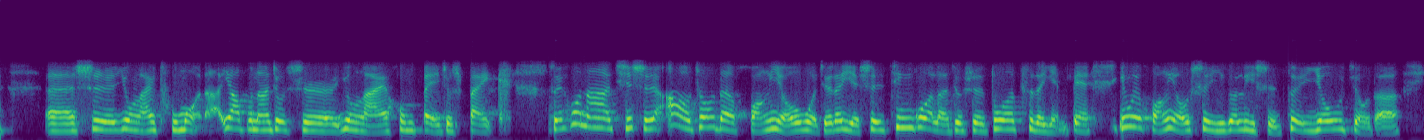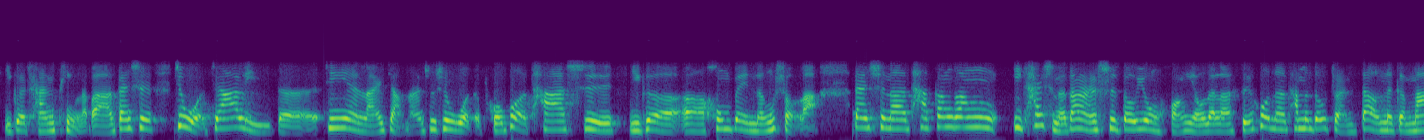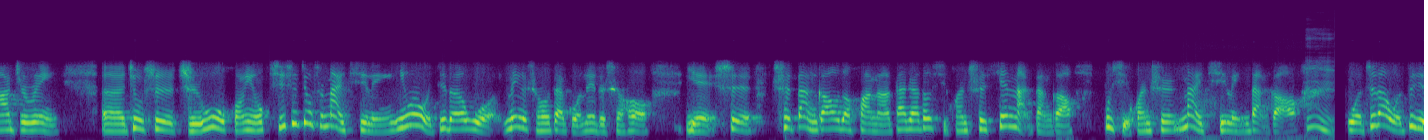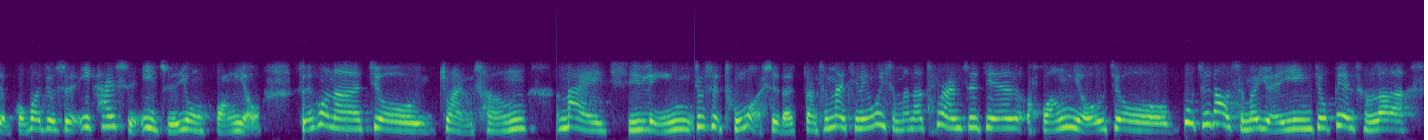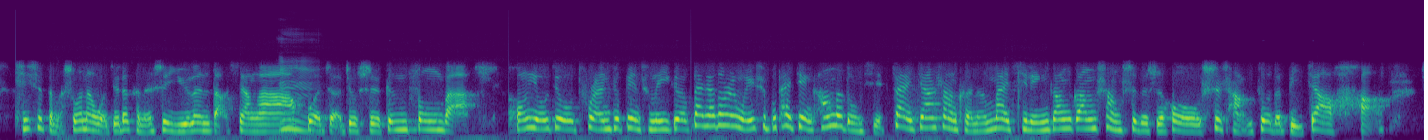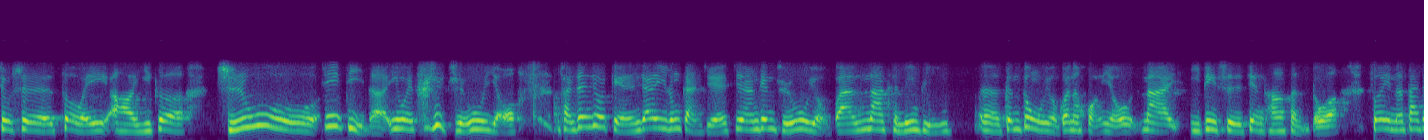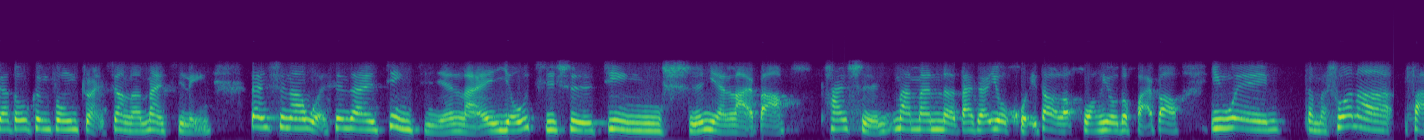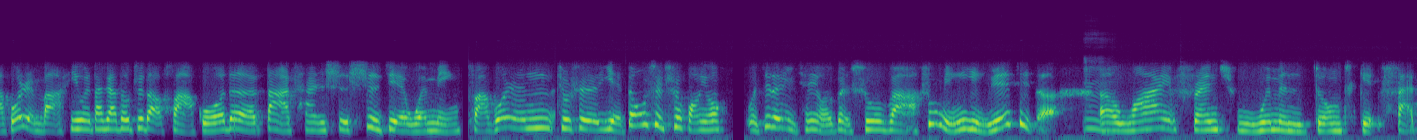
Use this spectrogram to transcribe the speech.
呃，是用来涂抹的，要不呢就是用来烘焙，就是 bake。随后呢，其实澳洲的黄油，我觉得也是经过了就是多次的演变，因为黄油是一个历史最悠久的一个产品了吧。但是就我家里的经验来讲呢，就是我的婆婆她是一个呃烘焙能手了，但是呢，她刚刚一开始呢，当然是都用黄油的了，随后呢，他们都转到那个 margarine。呃，就是植物黄油，其实就是麦淇淋。因为我记得我那个时候在国内的时候，也是吃蛋糕的话呢，大家都喜欢吃鲜奶蛋糕，不喜欢吃麦淇淋蛋糕。嗯，我知道我自己的婆婆就是一开始一直用黄油，随后呢就转成麦淇淋，就是涂抹式的，转成麦淇淋。为什么呢？突然之间黄油就不知道什么原因就变成了，其实怎么说呢？我觉得可能是舆论导向。啊，或者就是跟风吧，黄油就突然就变成了一个大家都认为是不太健康的东西。再加上可能麦淇淋刚刚上市的时候，市场做的比较好，就是作为啊一个植物基底的，因为它是植物油，反正就给人家一种感觉，既然跟植物有关，那肯定比呃，跟动物有关的黄油，那一定是健康很多。所以呢，大家都跟风转向了麦淇淋。但是呢，我现在近几年来，尤其是近十年来吧，开始慢慢的，大家又回到了黄油的怀抱，因为。怎么说呢？法国人吧，因为大家都知道法国的大餐是世界闻名，法国人就是也都是吃黄油。我记得以前有一本书吧，书名隐约记得，呃，Why French Women Don't Get Fat。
